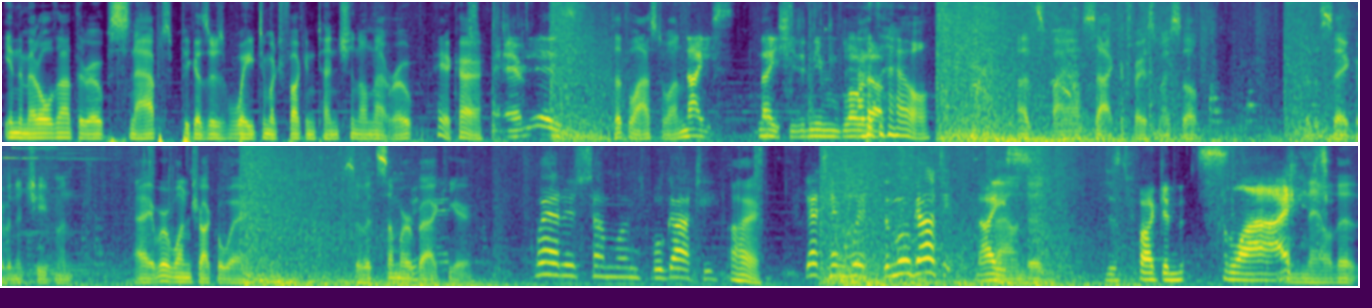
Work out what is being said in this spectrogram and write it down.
in the middle of that, the rope snapped because there's way too much fucking tension on that rope. Hey, a car. There it is. Is that the last one? Nice, nice. You didn't even blow What it up. What the hell? That's fine, I'll sacrifice myself for the sake of an achievement. Hey, we're one truck away. So it's somewhere back here. Where is someone's Bugatti? Oh, hey. Get him with the Bugatti. Nice. Found it. Just fucking slide. Nailed it.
